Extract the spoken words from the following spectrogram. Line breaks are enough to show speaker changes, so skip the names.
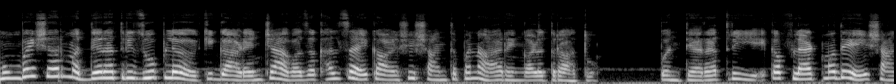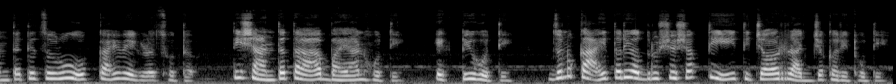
मुंबई शहर मध्यरात्री झोपलं की गाड्यांच्या आवाजाखालचा एक आळशी शांतपणा रेंगाळत राहतो. पण त्या रात्री एका फ्लॅटमध्ये शांततेचं रूप काही वेगळंच होतं. ती शांतता भयान होती एकटी होती. जणू काहीतरी अदृश्य शक्ती तिच्यावर राज्य करीत होती.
